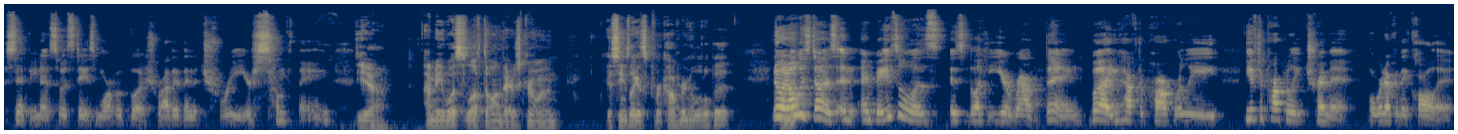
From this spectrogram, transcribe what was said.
snipping it so it stays more of a bush rather than a tree or something. Yeah, I mean, what's left on there is growing. It seems like it's recovering a little bit. No, it always does. And and basil is is like a year-round thing, but you have to properly you have to properly trim it or whatever they call it.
